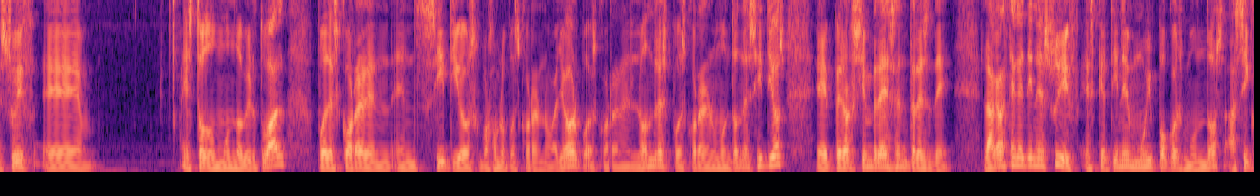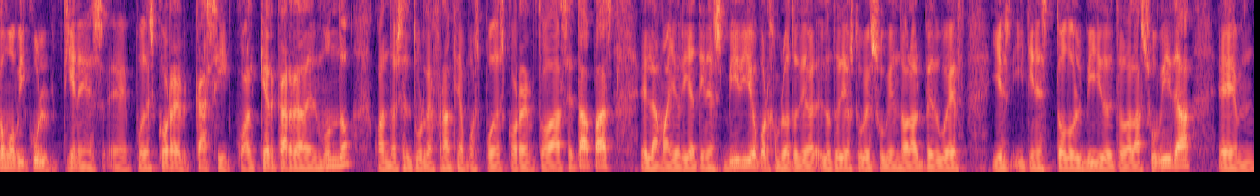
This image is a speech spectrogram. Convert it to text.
Swift es todo un mundo virtual, puedes correr en, sitios, por ejemplo, puedes correr en Nueva York, puedes correr en Londres, puedes correr en un montón de sitios, eh, pero siempre es en 3D. La gracia que tiene Swift es que tiene muy pocos mundos, así como Bicool tienes, eh, puedes correr casi cualquier carrera del mundo, cuando es el Tour de Francia pues puedes correr todas las etapas, en la mayoría tienes vídeo, por ejemplo, el otro día, estuve subiendo al Alpe d'Huez y, tienes todo el vídeo de toda la subida. Em,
